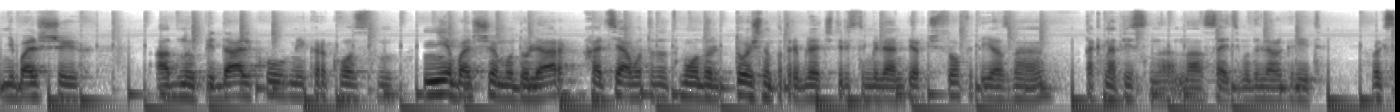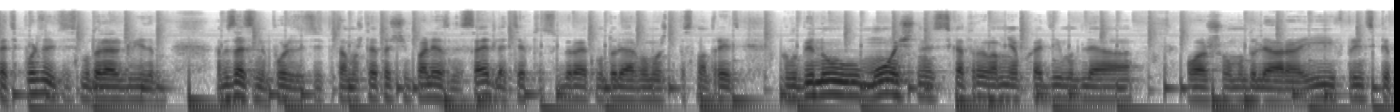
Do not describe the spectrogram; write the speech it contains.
небольших, одну педальку микрокосм, небольшой модуляр, хотя вот этот модуль точно потребляет 400 мАч, это я знаю, так написано на сайте Modular Grid. Вы, кстати, пользуетесь модуляр гридом? Обязательно пользуйтесь, потому что это очень полезный сайт для тех, кто собирает модуляр. Вы можете посмотреть глубину, мощность, которая вам необходима для вашего модуляра и, в принципе,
